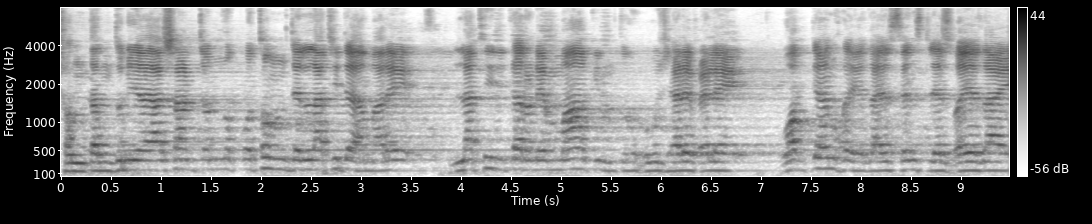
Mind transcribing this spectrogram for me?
সন্তান দুনিয়ায় আসার জন্য প্রথম যে লাঠিটা মারে, লাঠির কারণে মা কিন্তু হুশ হারে ফেলে, অজ্ঞান হয়ে যায় সেন্সলেস হয়ে যায়।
